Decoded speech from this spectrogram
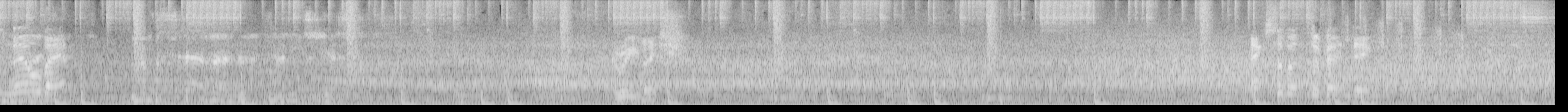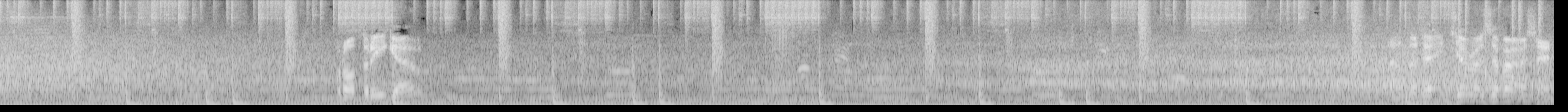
One 0 then. Number seven, Vinicius. Grealish. Excellent defending. Rodrigo. And the danger is averted.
